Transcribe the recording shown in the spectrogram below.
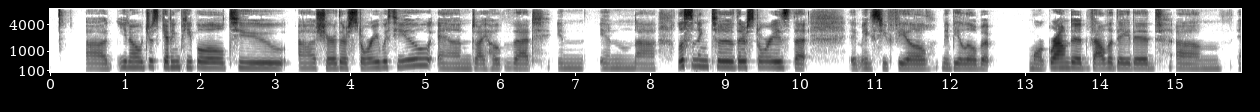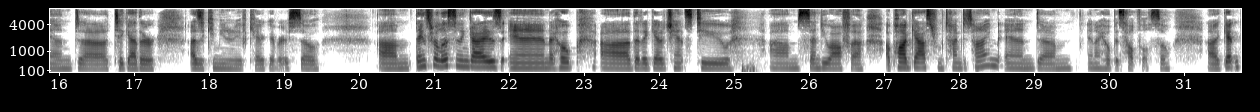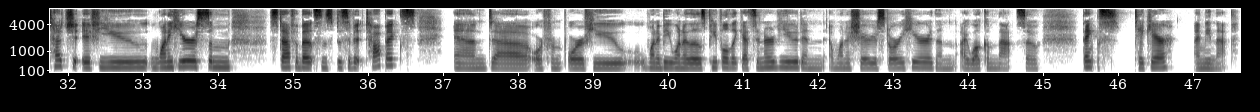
uh, you know, just getting people to uh, share their story with you, and I hope that in in uh, listening to their stories, that it makes you feel maybe a little bit more grounded, validated, um, and uh, together as a community of caregivers. So. Um, thanks for listening, guys, and I hope uh, that I get a chance to um, send you off a, a, podcast from time to time, and um, and I hope it's helpful. So, uh, get in touch if you want to hear some stuff about some specific topics, and uh, or from or if you want to be one of those people that gets interviewed and, and want to share your story here, then I welcome that. So, thanks. Take care. I mean that.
